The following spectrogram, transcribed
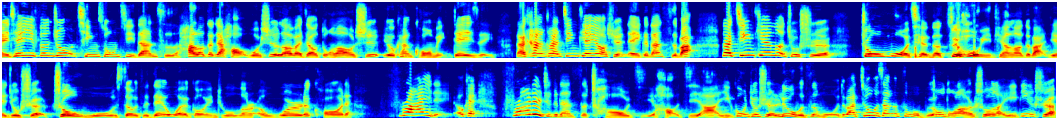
每天一分钟轻松记单词。Hello，大家好，我是乐外教董老师，You can call me Daisy。来看看今天要学哪个单词吧。那今天呢，就是周末前的最后一天了，对吧？也就是周五。So today we're going to learn a word called Friday，OK，Friday 这个单词超级好记啊，一共就是六个字母，对吧？最后三个字母不用董老师说了，一定是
